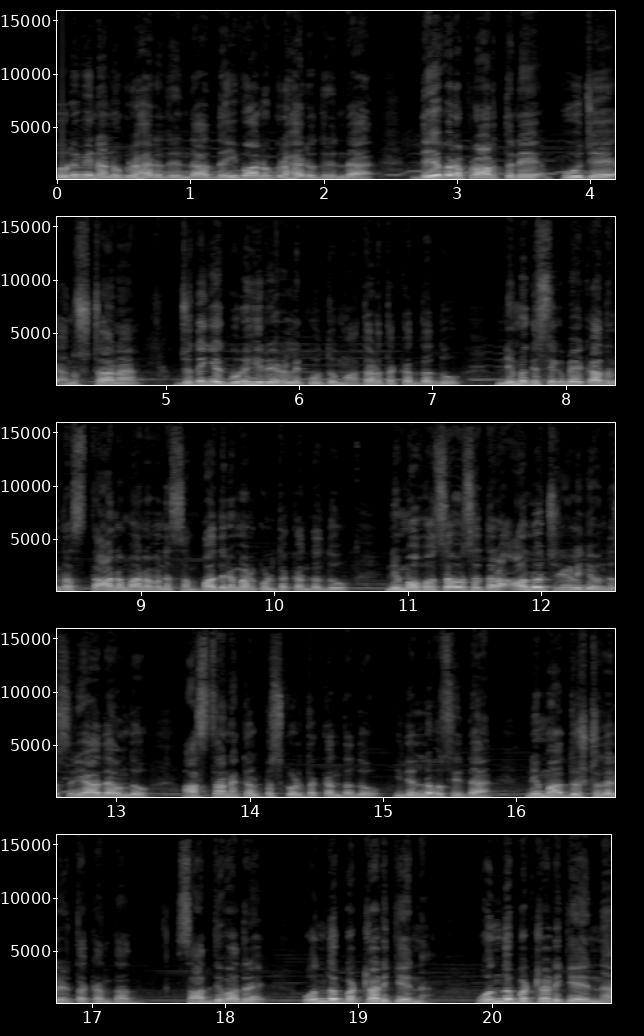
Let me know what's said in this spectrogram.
ಗುರುವಿನ ಅನುಗ್ರಹ ಇರೋದ್ರಿಂದ, ದೈವಾನುಗ್ರಹ ಇರೋದ್ರಿಂದ ದೇವರ ಪ್ರಾರ್ಥನೆ, ಪೂಜೆ, ಅನುಷ್ಠಾನ ಜೊತೆಗೆ ಗುರು ಹಿರಿಯರಲ್ಲಿ ಕೂತು ಮಾತಾಡ್ತಕ್ಕಂಥದ್ದು, ನಿಮಗೆ ಸಿಗಬೇಕಾದಂಥ ಸ್ಥಾನಮಾನವನ್ನು ಸಂಪಾದನೆ ಮಾಡ್ಕೊಳ್ತಕ್ಕಂಥದ್ದು, ನಿಮ್ಮ ಹೊಸ ಹೊಸ ಥರ ಆಲೋಚನೆಗಳಿಗೆ ಒಂದು ಸರಿಯಾದ ಒಂದು ಆಸ್ಥಾನ ಕಲ್ಪಿಸ್ಕೊಳ್ತಕ್ಕಂಥದ್ದು, ಇದೆಲ್ಲವೂ ಸಿದ್ಧ ನಿಮ್ಮ ಅದೃಷ್ಟದಲ್ಲಿರ್ತಕ್ಕಂಥದ್ದು. ಸಾಧ್ಯವಾದರೆ ಒಂದು ಬಟ್ಲಾಡಿಕೆಯನ್ನು ಒಂದು ಬಟ್ಲಡಿಕೆಯನ್ನು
